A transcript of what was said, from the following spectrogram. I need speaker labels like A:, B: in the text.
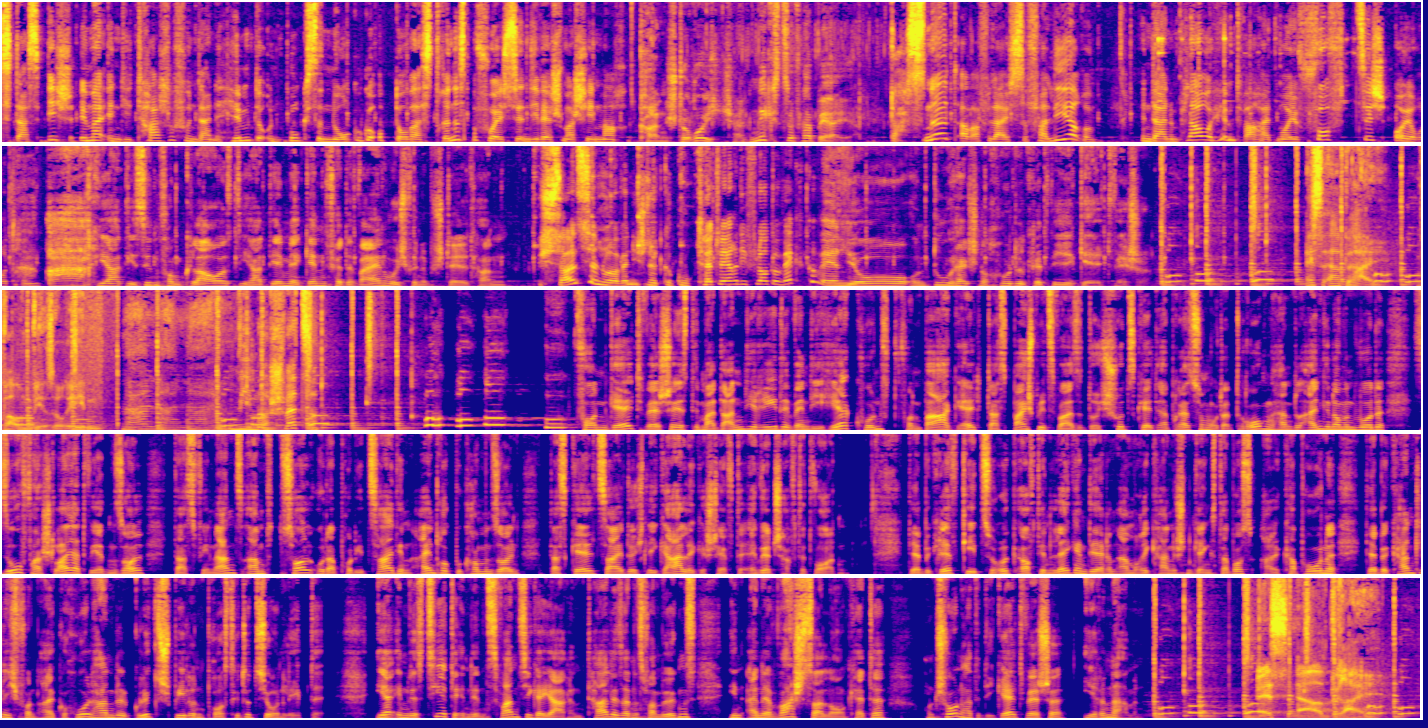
A: willst, dass ich immer in die Tasche von deine Hemde und Buchse nachgucke, ob da was drin ist, bevor ich sie in die Wäschmaschine mache?
B: Kannst du ruhig, ich habe nichts zu verbergen.
A: Das nicht, aber vielleicht zu verliere. In deinem blauen Hemd war halt mal 50 Euro drin.
B: Ach ja, die sind vom Klaus, die hat der mir gern für den Wein, wo ich für ne bestellt han.
A: Ich sag's ja nur, wenn ich nicht geguckt hätte, wäre die Flocke weg gewesen.
B: Jo, und du hättest noch Hudel gekriegt wie Geldwäsche.
C: SR3. Warum wir so reden.
A: Wie man schwätze.
B: Von Geldwäsche ist immer dann die Rede, wenn die Herkunft von Bargeld, das beispielsweise durch Schutzgelderpressung oder Drogenhandel eingenommen wurde, so verschleiert werden soll, dass Finanzamt, Zoll oder Polizei den Eindruck bekommen sollen, das Geld sei durch legale Geschäfte erwirtschaftet worden. Der Begriff geht zurück auf den legendären amerikanischen Gangsterboss Al Capone, der bekanntlich von Alkoholhandel, Glücksspiel und Prostitution lebte. Er investierte in den 20er Jahren Teile seines Vermögens in eine Waschsalonkette und schon hatte die Geldwäsche ihren Namen.
C: SR3.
